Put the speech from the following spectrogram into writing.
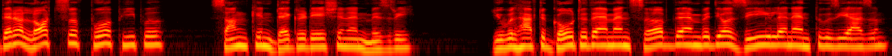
there are lots of poor people sunk in degradation and misery. You will have to go to them and serve them with your zeal and enthusiasm.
